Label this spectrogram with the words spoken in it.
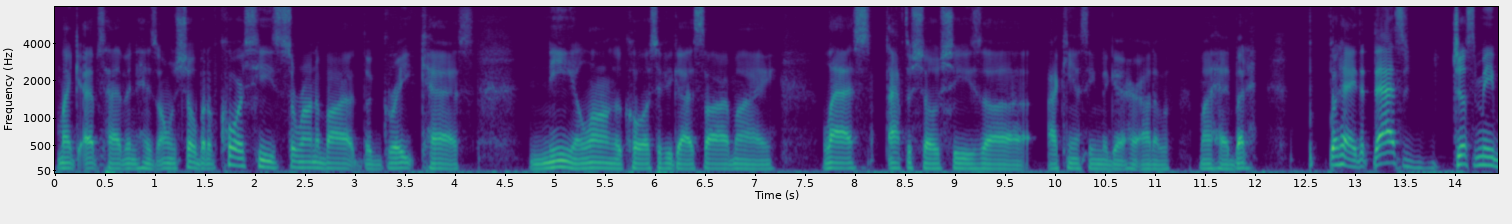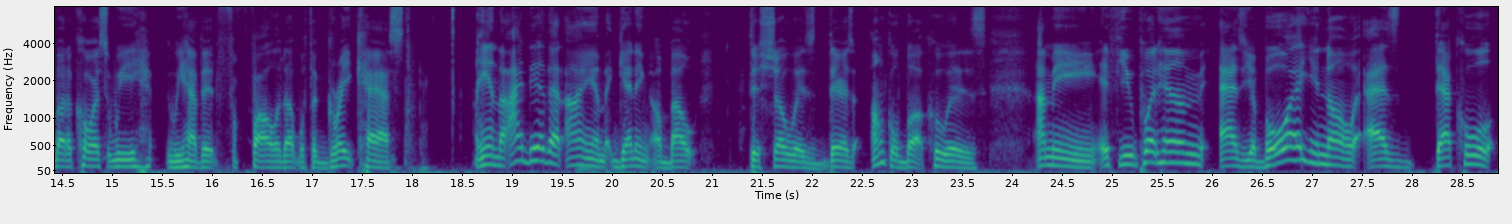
Mike Epps having his own show. But of course, he's surrounded by the great cast. Nia Long, of course, if you guys saw my last after show, she's uh I can't seem to get her out of my head. But but hey, that's just me. But of course, we we have it followed up with a great cast. And the idea that I am getting about this show is there's Uncle Buck, who is, I mean, if you put him as your boy, you know, as that cool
